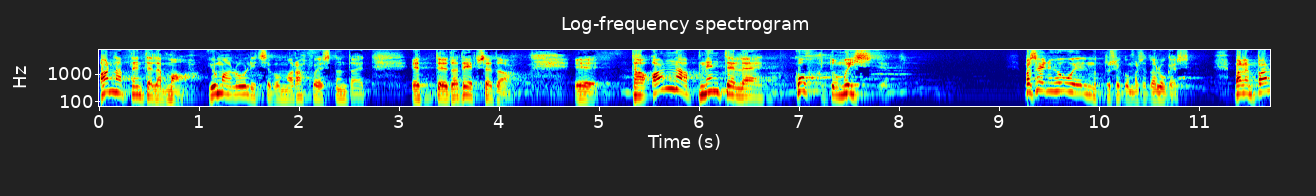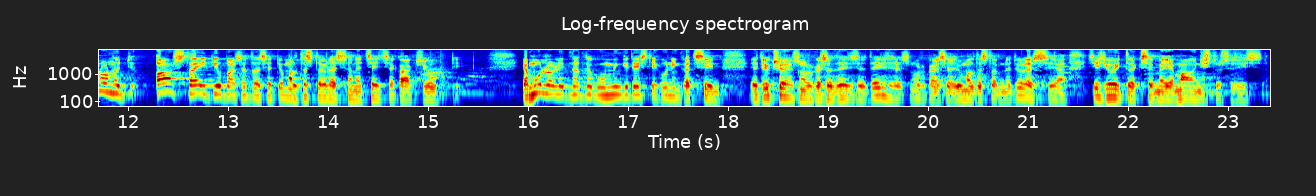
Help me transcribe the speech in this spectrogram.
annab nendele maa, jumal hoolitseb oma rahva eest nõnda, et, et ta teeb seda. Eh, ta annab nendele kohtumõistjad. ma sain ühe uue ilmutuse, kui ma seda lugesin. ma olen palunud aastaid juba sedasi, et jumal tõsta üles need seitse-kaheksa juhti ja mul olid nad nagu mingid Eesti kuningad siin, et üks ühes nurgas ja teise teises nurgas ja jumal tõstab need üles ja siis juhitakse meie maaõnnistusse sisse.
